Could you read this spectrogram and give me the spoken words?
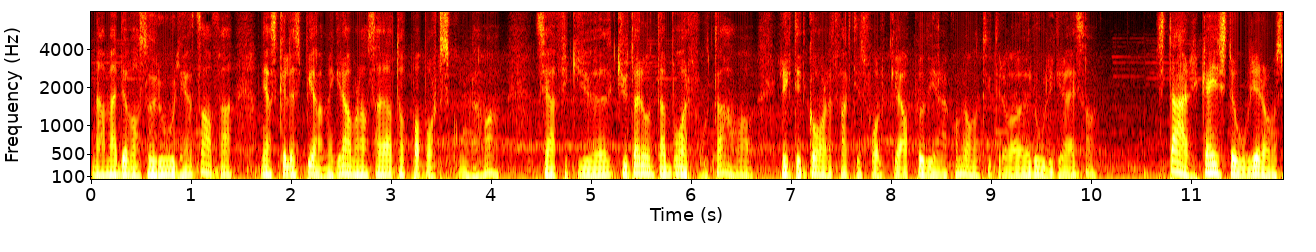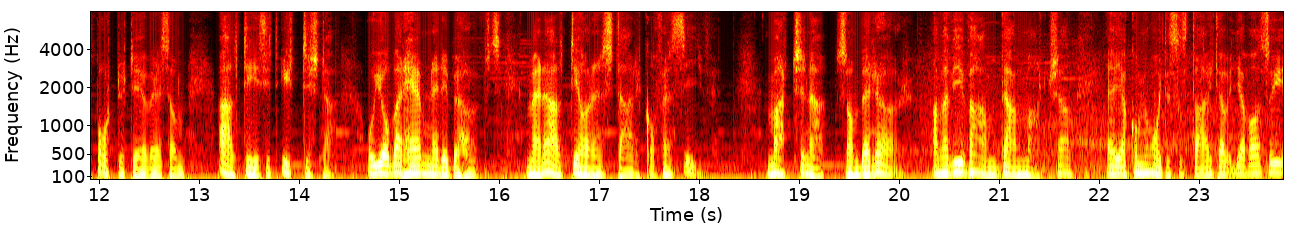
Nej men det var så roligt så för när jag skulle spela med grabbarna så hade jag toppat bort skorna va. Så jag fick ju kuta runt där barfota. Riktigt galet faktiskt. Folk applåderade kommer jag ihåg och tyckte det var en rolig grej så. Starka historier om sportutövare som alltid är sitt yttersta och jobbar hem när det behövs men alltid har en stark offensiv. Matcherna som berör. Ja men vi vann den matchen. Eh, jag kommer ihåg det så starkt. Jag, jag var så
